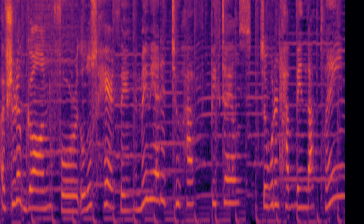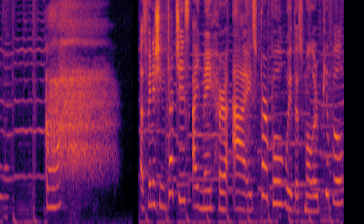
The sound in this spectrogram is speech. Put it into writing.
I should have gone for the loose hair thing and maybe added two half pigtails so it wouldn't have been that plain. Ah. As finishing touches, I made her eyes purple with a smaller pupil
